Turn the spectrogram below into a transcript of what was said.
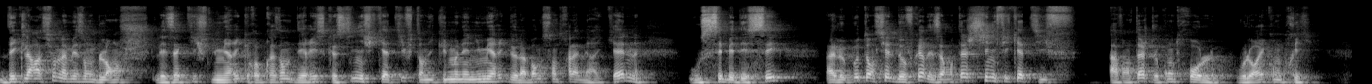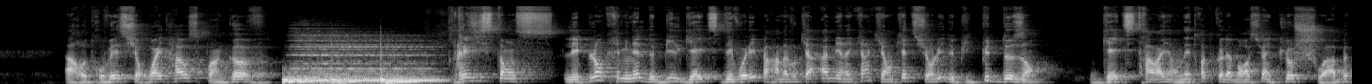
Déclaration de la Maison Blanche. Les actifs numériques représentent des risques significatifs tandis qu'une monnaie numérique de la Banque centrale américaine ou CBDC, a le potentiel d'offrir des avantages significatifs. Avantages de contrôle, vous l'aurez compris. À retrouver sur whitehouse.gov. Résistance. Les plans criminels de Bill Gates dévoilés par un avocat américain qui enquête sur lui depuis plus de deux ans. Gates travaille en étroite collaboration avec Klaus Schwab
